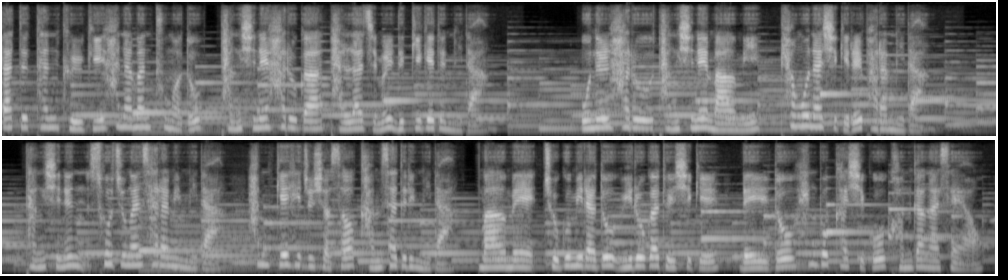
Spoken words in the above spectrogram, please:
따뜻한 글귀 하나만 품어도 당신의 하루가 달라짐을 느끼게 됩니다. 오늘 하루 당신의 마음이 평온하시기를 바랍니다. 당신은 소중한 사람입니다. 함께 해주셔서 감사드립니다. 마음에 조금이라도 위로가 되시길 내일도 행복하시고 건강하세요.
